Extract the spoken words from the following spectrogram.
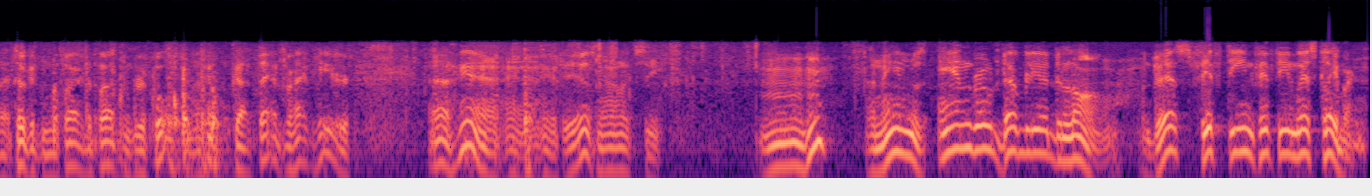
I took it from the fire department report. I've got that right here. Uh, yeah, yeah, here it is. Now, let's see. Mm-hmm. The name was Andrew W. DeLong. Address 1515 West Claiborne.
